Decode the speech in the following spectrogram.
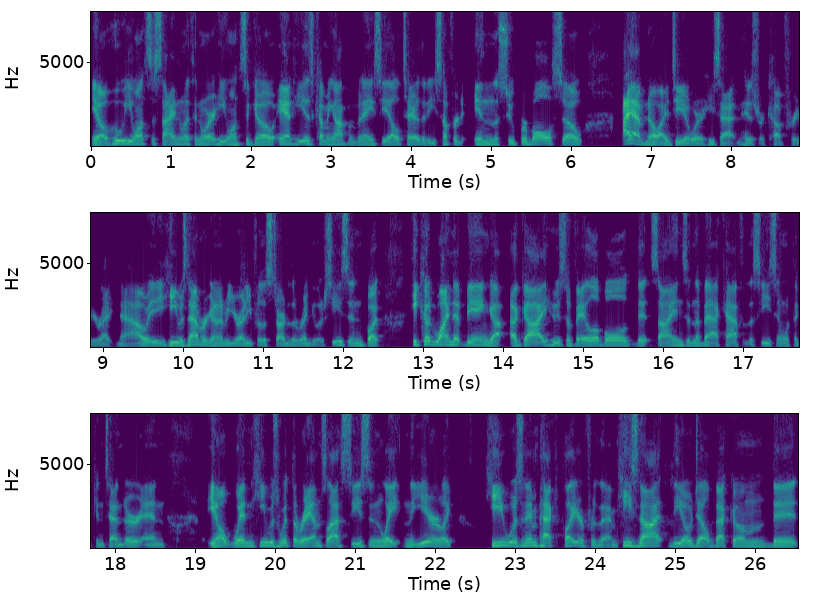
you know, who he wants to sign with and where he wants to go. And he is coming off of an ACL tear that he suffered in the Super Bowl. So I have no idea where he's at in his recovery right now. He was never going to be ready for the start of the regular season, but he could wind up being a guy who's available that signs in the back half of the season with a contender and you know, when he was with the Rams last season, late in the year, like he was an impact player for them. He's not the Odell Beckham that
